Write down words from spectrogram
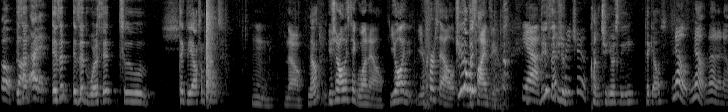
Oh Is God, it- I didn't. is it is it worth it to take the L sometimes? Hmm. No. No. You should always take one L. You all, your first L You always- defines you. Yeah. Do you think that's you should- pretty true? Continuously take L's. No, no, no, no, no,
